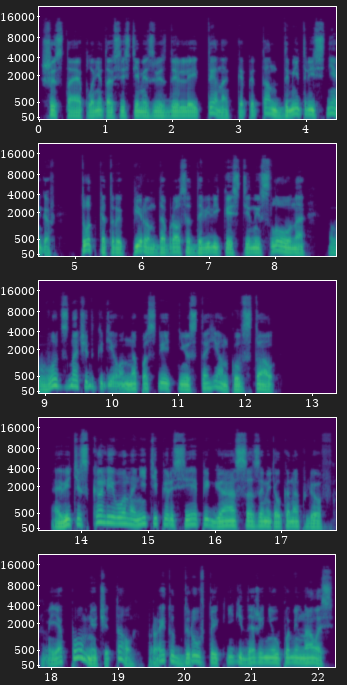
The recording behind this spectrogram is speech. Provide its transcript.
шестая планета в системе звезды Лейтена, капитан Дмитрий Снегов, тот, который первым добрался до Великой Стены Слоуна. Вот, значит, где он на последнюю стоянку встал. «А ведь искали его на нити Персея Пегаса», — заметил Коноплев. «Я помню, читал. Про эту дыру в той книге даже не упоминалось».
